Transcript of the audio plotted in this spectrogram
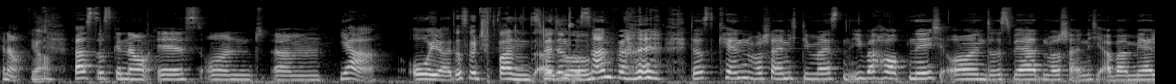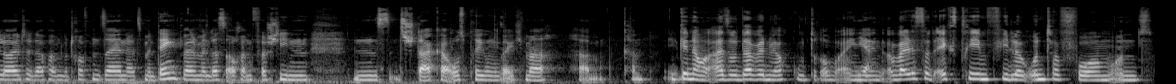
Genau. äh, ja. Was das genau ist und ähm, ja, Oh ja, das wird spannend. Es wird also, interessant, weil das kennen wahrscheinlich die meisten überhaupt nicht und es werden wahrscheinlich aber mehr Leute davon betroffen sein, als man denkt, weil man das auch in verschiedenen starker Ausprägung, sag ich mal, haben kann. Eben. Genau, also da werden wir auch gut drauf eingehen, weil es hat extrem viele Unterformen und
